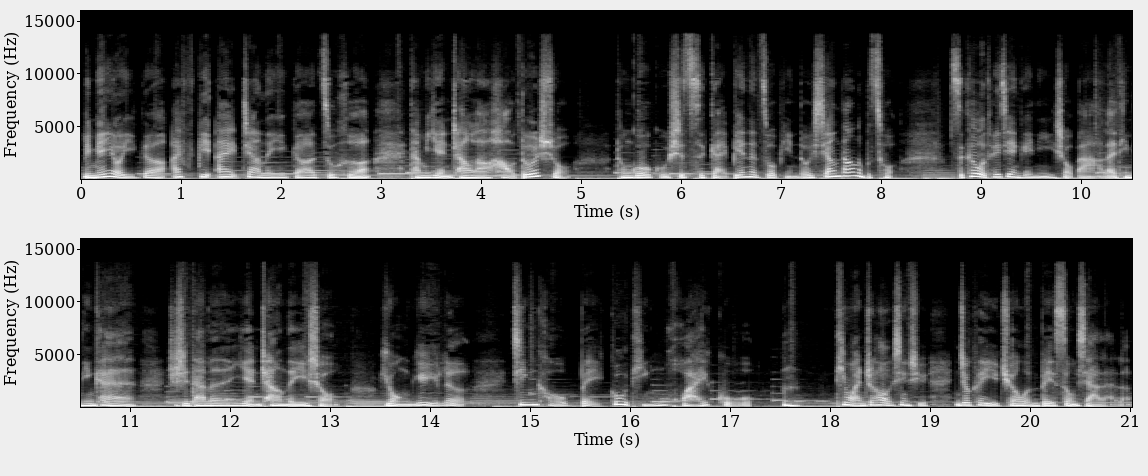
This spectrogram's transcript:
里面有一个 FBI 这样的一个组合，他们演唱了好多首通过古诗词改编的作品，都相当的不错。此刻我推荐给你一首吧，来听听看，这是他们演唱的一首《永遇乐》，京口北固亭怀古。嗯。听完之后，兴许你就可以全文背诵下来了。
